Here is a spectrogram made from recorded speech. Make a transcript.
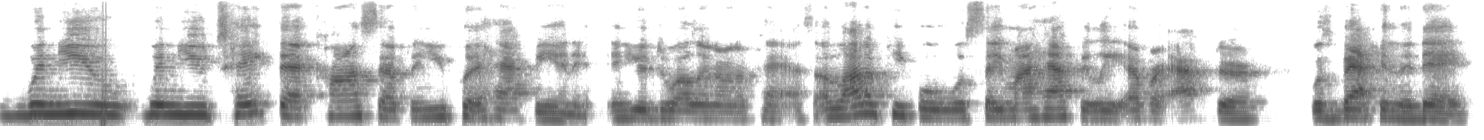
When you when you take that concept and you put happy in it and you're dwelling on a past a lot of people will say my happily ever after was back in the day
